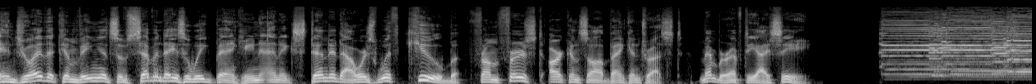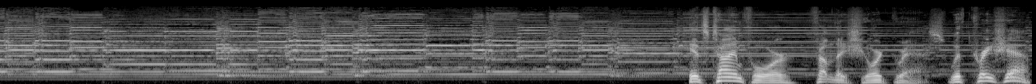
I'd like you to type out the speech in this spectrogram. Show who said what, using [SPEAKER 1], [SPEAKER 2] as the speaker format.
[SPEAKER 1] Enjoy the convenience of seven days a week banking and extended hours with Cube from First Arkansas Bank and Trust. Member FDIC. It's time for From the Short Grass with Trey Schapp,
